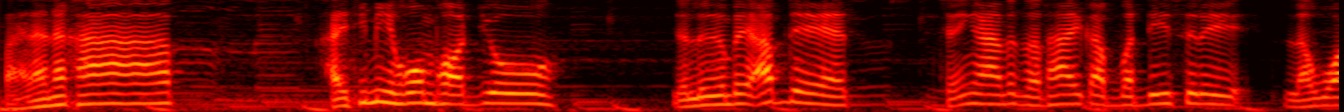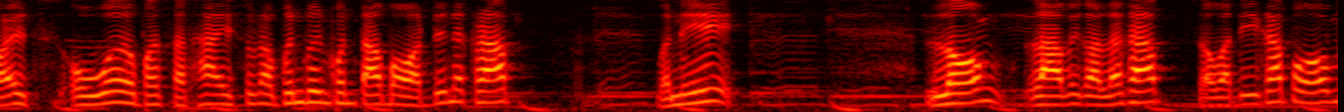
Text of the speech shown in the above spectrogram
ไปแล้วนะครับ ใครที่มีโฮมพอดอยู่ อย่าลืมไปอัปเดต ใช้งานภาษาไทยกับหวัดดีสิริและ Voice Over ภาษาไทยสำหรับเพื่อนๆ คนตาบอดด้วยนะครับ วันนี้ลงลาไปก่อนแล้วครับ สวัสดีครับผม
